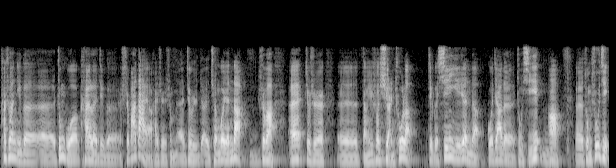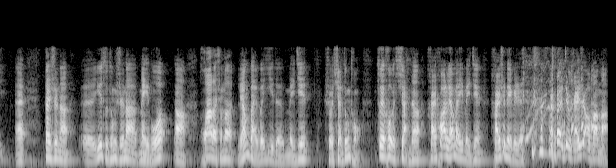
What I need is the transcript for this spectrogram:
他说：“那个呃，中国开了这个十八大呀，还是什么？就是呃，全国人大是吧？哎，就是呃，等于说选出了这个新一任的国家的主席啊，呃，总书记。哎，但是呢，呃，与此同时呢，美国啊花了什么两百个亿的美金说选总统，最后选的还花了两百亿美金，还是那个人，就还是奥巴马，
